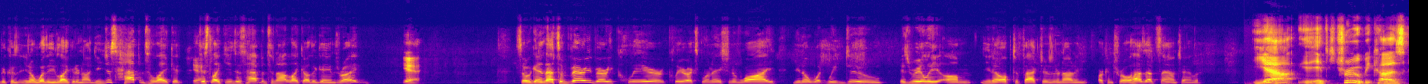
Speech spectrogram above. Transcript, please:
because you know whether you like it or not. You just happen to like it, yeah. just like you just happen to not like other games, right? Yeah. So again, that's a very very clear clear explanation of why you know what we do is really um, you know up to factors that are not in our control. How's that sound, Chandler? Yeah, it's true because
